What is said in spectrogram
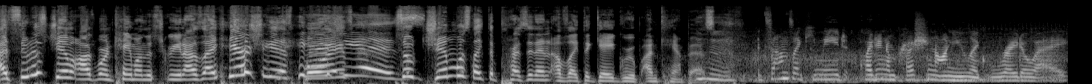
As soon as Jim Osborne came on the screen, I was like, here she is, boys. Here she is. So Jim was like the president of like the gay group on campus. Mm-hmm. It sounds like he made quite an impression on you, like right away.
